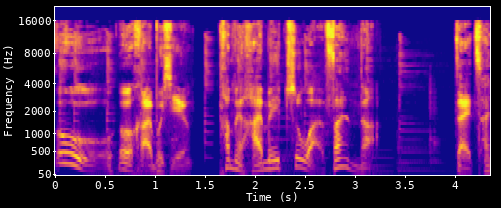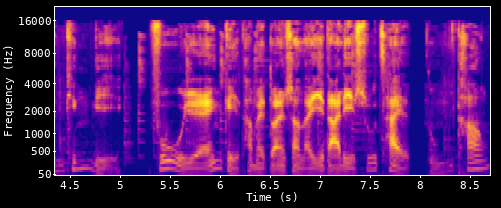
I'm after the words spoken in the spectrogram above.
哦哦，还不行，他们还没吃晚饭呢。在餐厅里，服务员给他们端上了意大利蔬菜浓汤，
